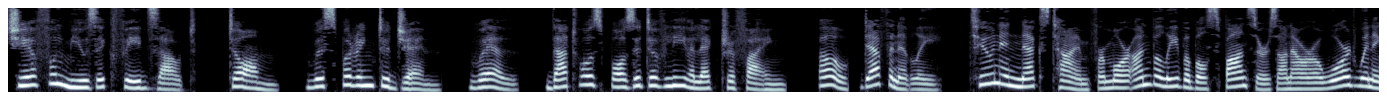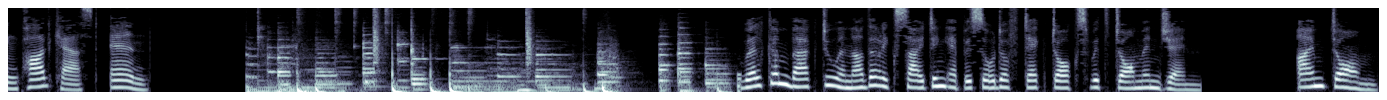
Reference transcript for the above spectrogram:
Cheerful music fades out. Tom. Whispering to Jen. Well, that was positively electrifying. Oh, definitely. Tune in next time for more unbelievable sponsors on our award winning podcast. End. Welcome back to another exciting episode of Tech Talks with Tom and Jen. I'm Tom.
